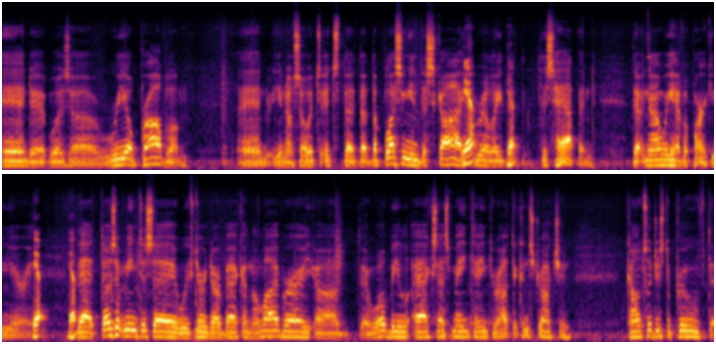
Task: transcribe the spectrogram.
And it was a real problem. And, you know, so it's, it's the, the, the blessing in disguise, Yep, really, that yep. this happened, that now we have a parking area. Yep, yep. That doesn't mean to say we've turned our back on the library. Uh, There will be access maintained throughout the construction. Council just approved uh,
